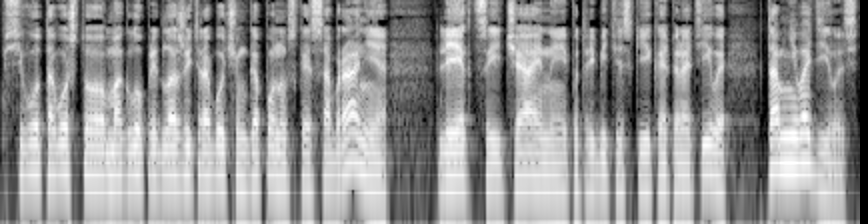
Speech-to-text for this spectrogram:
всего того, что могло предложить рабочим Гапоновское собрание, лекции, чайные, потребительские кооперативы, там не водилось.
